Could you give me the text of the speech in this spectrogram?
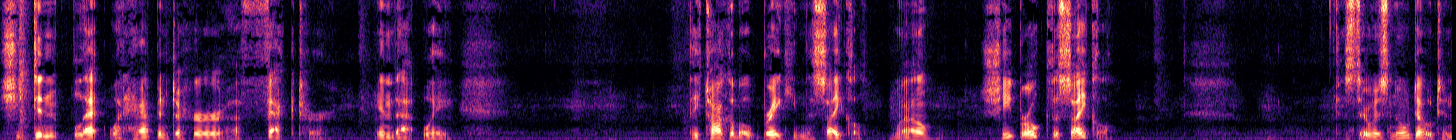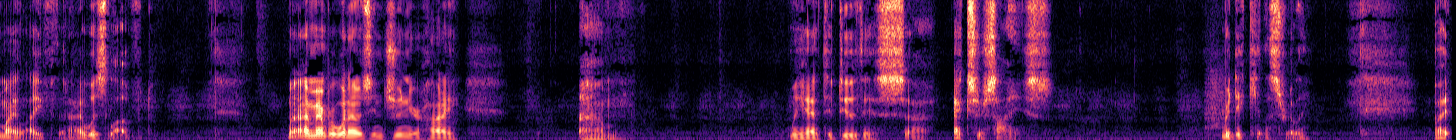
She didn't let what happened to her affect her in that way. They talk about breaking the cycle. Well, she broke the cycle. Because there was no doubt in my life that I was loved. But I remember when I was in junior high, um, we had to do this uh, exercise. Ridiculous, really. But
